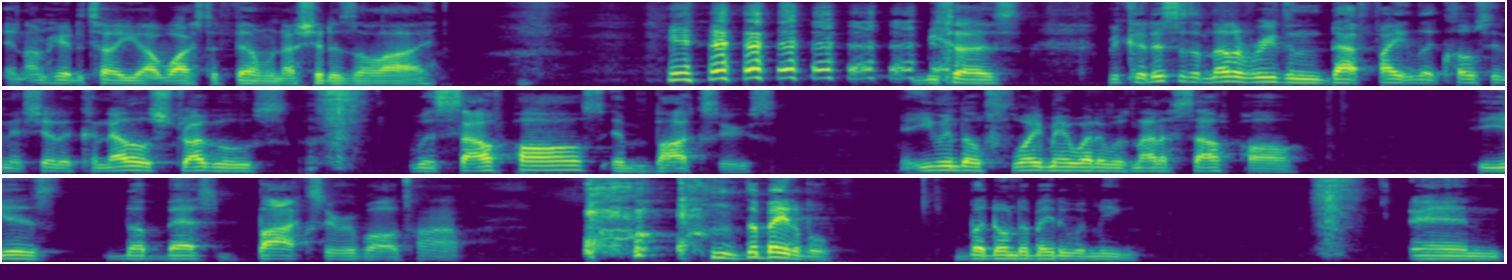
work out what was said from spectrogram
And I'm here to tell you, I watched the film and that shit is a lie. because because this is another reason that fight looked closer than it should have. Canelo struggles with southpaws and boxers. And even though Floyd Mayweather was not a southpaw, he is the best boxer of all time. Debatable, but don't debate it with me. And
